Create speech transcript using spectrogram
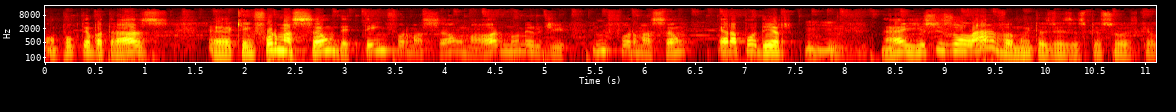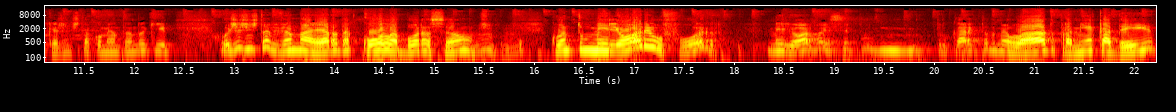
um pouco tempo atrás uh, que a informação, deter informação, o maior número de informação era poder. Uhum. Né? E isso isolava muitas vezes as pessoas, que é o que a gente está comentando aqui. Hoje a gente está vivendo na era da colaboração. Uhum. Quanto melhor eu for, melhor vai ser para o cara que está do meu lado, para a minha cadeia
